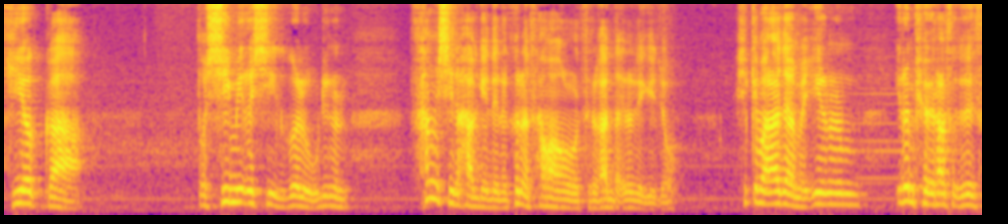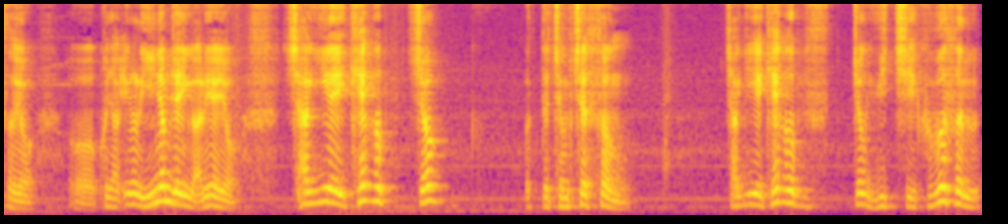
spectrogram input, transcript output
기업가 또 시민 의식을 우리는 상실하게 되는 그런 상황으로 들어간다 이런 얘기죠. 쉽게 말하자면 이런 이런 표현을 할 수도 있어요. 어 그냥 이건 이념적인 거 아니에요. 자기의 계급적 어떤 정체성, 자기의 계급 적 위치 그것을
